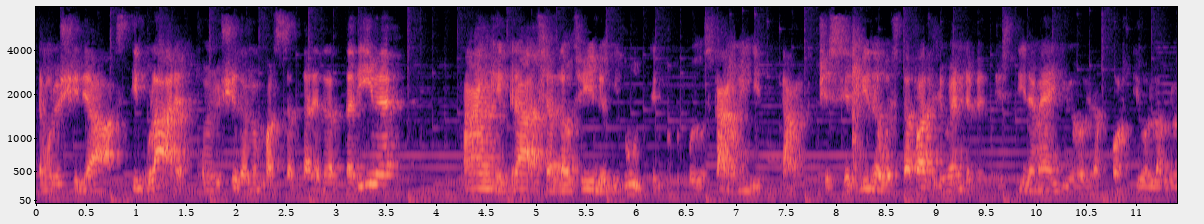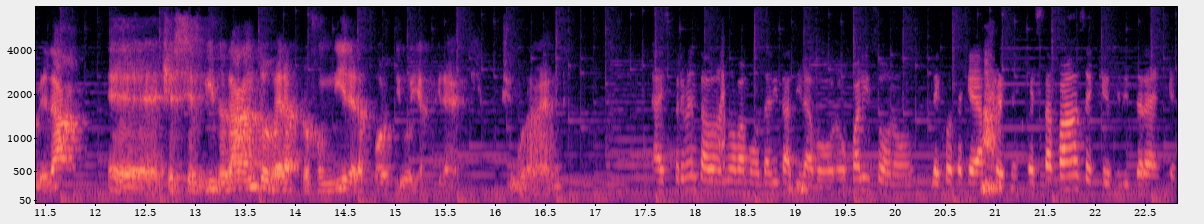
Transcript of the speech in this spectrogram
siamo riusciti a stipulare, siamo riusciti a non far saltare trattative, anche grazie all'ausilio di tutti, il gruppo toscano, quindi tanto. Ci è servita questa fase sicuramente per gestire meglio i rapporti con la proprietà, eh, ci è servito tanto per approfondire i rapporti con gli acquirenti, sicuramente. Hai sperimentato una nuova modalità di lavoro, quali sono le cose che hai appreso in questa fase e che utilizzerai anche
